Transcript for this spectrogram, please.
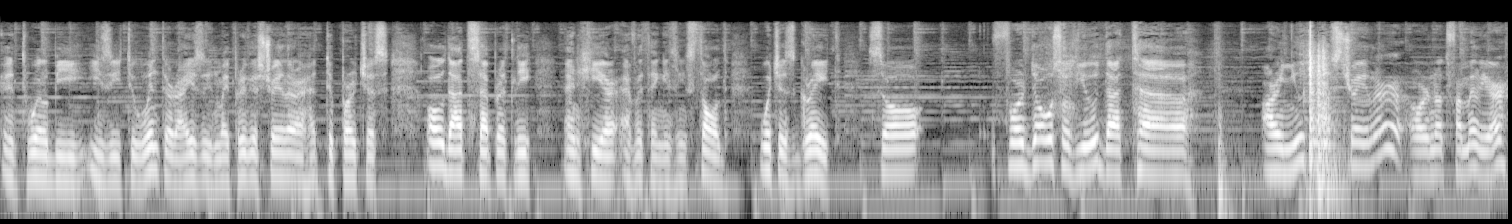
it will be easy to winterize. In my previous trailer I had to purchase all that separately and here everything is installed, which is great. So for those of you that uh, are new to this trailer or not familiar,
